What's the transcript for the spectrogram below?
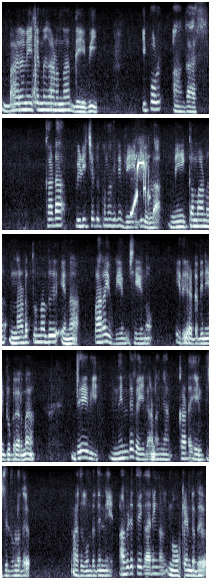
ബാലനെ ചെന്ന് കാണുന്ന ദേവി. ഇപ്പോൾ ആകാശ് കട പിടിച്ചെടുക്കുന്നതിന് വേണ്ടിയുള്ള നീക്കമാണ് നടത്തുന്നത് എന്ന് പറയുകയും ചെയ്യുന്നു. ഇത് കേട്ടതിനെ തുടർന്ന് ദേവി നിന്റെ കയ്യിലാണ് ഞാൻ കട ഏൽപ്പിച്ചിട്ടുള്ളത്. അതുകൊണ്ട് തന്നെ അവിടുത്തെ കാര്യങ്ങൾ നോക്കേണ്ടത്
